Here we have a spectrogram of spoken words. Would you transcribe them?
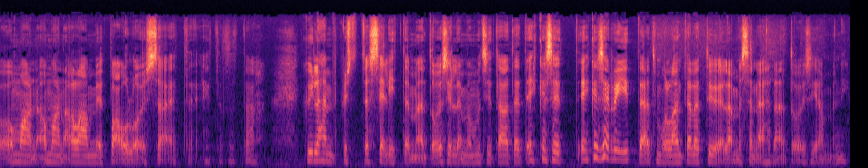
oman, oman alamme pauloissa, että, että tota, kyllähän me pystytään selittämään toisillemme, mutta sitä että ehkä se, ehkä se riittää, että me ollaan täällä työelämässä, nähdään toisiamme. Niin.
